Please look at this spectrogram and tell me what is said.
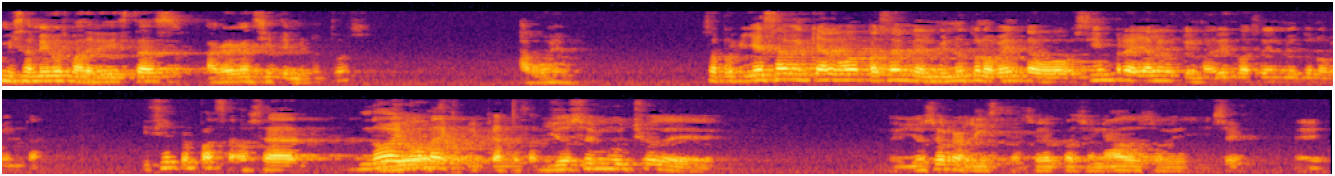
Mis amigos madridistas agregan siete minutos a huevo. O sea, porque ya saben que algo va a pasar en el minuto 90 o siempre hay algo que el Madrid va a hacer en el minuto 90. Y siempre pasa, o sea, no hay Yo- forma de explicarlo, ¿sabes? Yo soy mucho de... Yo soy realista, soy apasionado, soy Sí. eh,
